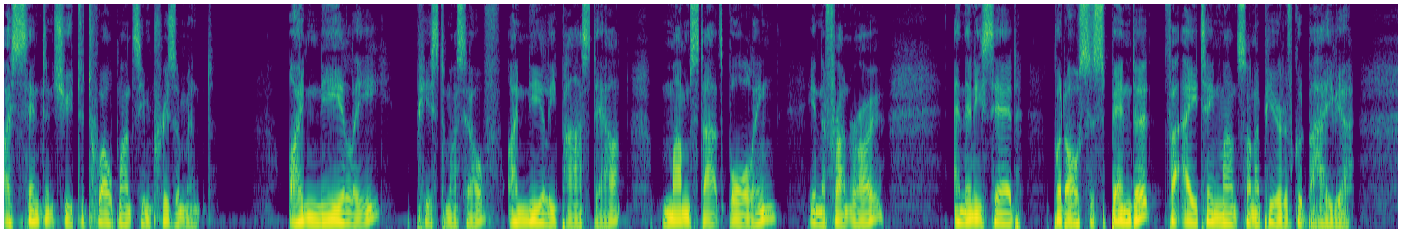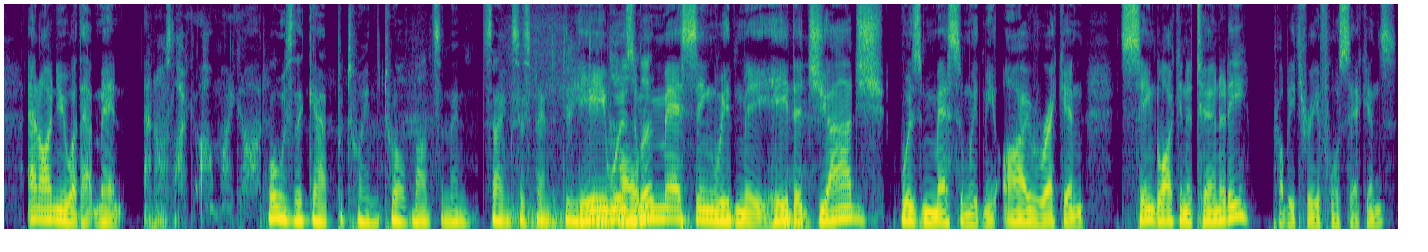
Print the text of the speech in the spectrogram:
I sentence you to 12 months imprisonment. I nearly pissed myself. I nearly passed out. Mum starts bawling in the front row. And then he said, But I'll suspend it for 18 months on a period of good behavior. And I knew what that meant. And I was like, Oh my God. What was the gap between the 12 months and then saying suspended? Did he, He he was messing with me. He, the judge, was messing with me. I reckon it seemed like an eternity, probably three or four seconds.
